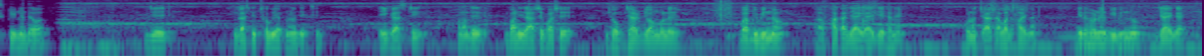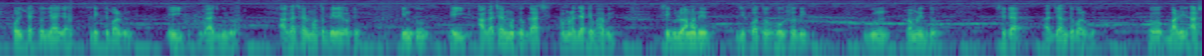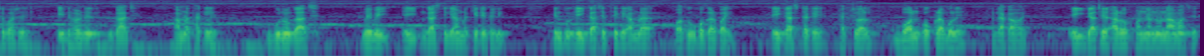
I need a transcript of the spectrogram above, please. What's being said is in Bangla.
স্ক্রিনে দেওয়া যে গাছটির ছবি আপনারা দেখছেন। এই গাছটি আমাদের বাড়ির আশেপাশে ঝোপঝাড়, জঙ্গলে বা বিভিন্ন ফাঁকা জায়গায় যেখানে কোনো চাষ আবাদ হয় না এই ধরনের বিভিন্ন জায়গায়, পরিত্যক্ত জায়গায় দেখতে পারবেন এই গাছগুলো আগাছার মতো বেড়ে ওঠে। কিন্তু এই আগাছার মতো গাছ আমরা যাকে ভাবি, সেগুলো আমাদের যে কত ঔষধি গুণ সমৃদ্ধ, সেটা আজ জানতে পারব। তো বাড়ির আশেপাশে এই ধরনের গাছ আমরা থাকলে, বুনো গাছ ভেবেই এই গাছটিকে আমরা কেটে ফেলি। কিন্তু এই গাছের থেকে আমরা কত উপকার পাই? এই গাছটাকে অ্যাকচুয়াল বন ওকরা বলে ডাকা হয়। এই গাছের আরও অন্যান্য নাম আছে।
